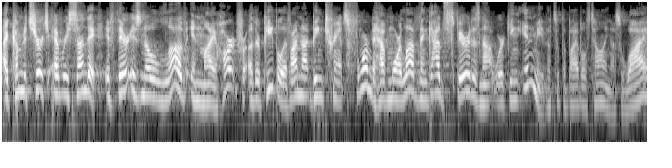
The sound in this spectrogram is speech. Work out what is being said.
I come to church every Sunday. If there is no love in my heart for other people, if I'm not being transformed to have more love, then God's Spirit is not working in me. That's what the Bible is telling us. Why?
